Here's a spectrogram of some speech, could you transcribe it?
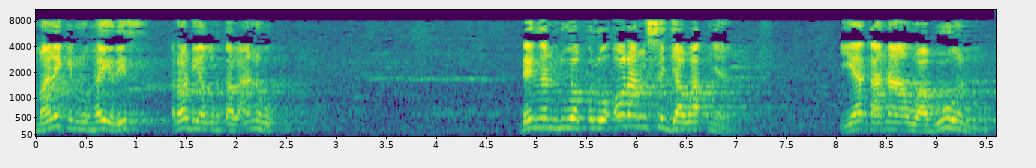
Malik ibnu Hairis radhiyallahu taala anhu. Dengan 20 orang sejawatnya ya tanah wabun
